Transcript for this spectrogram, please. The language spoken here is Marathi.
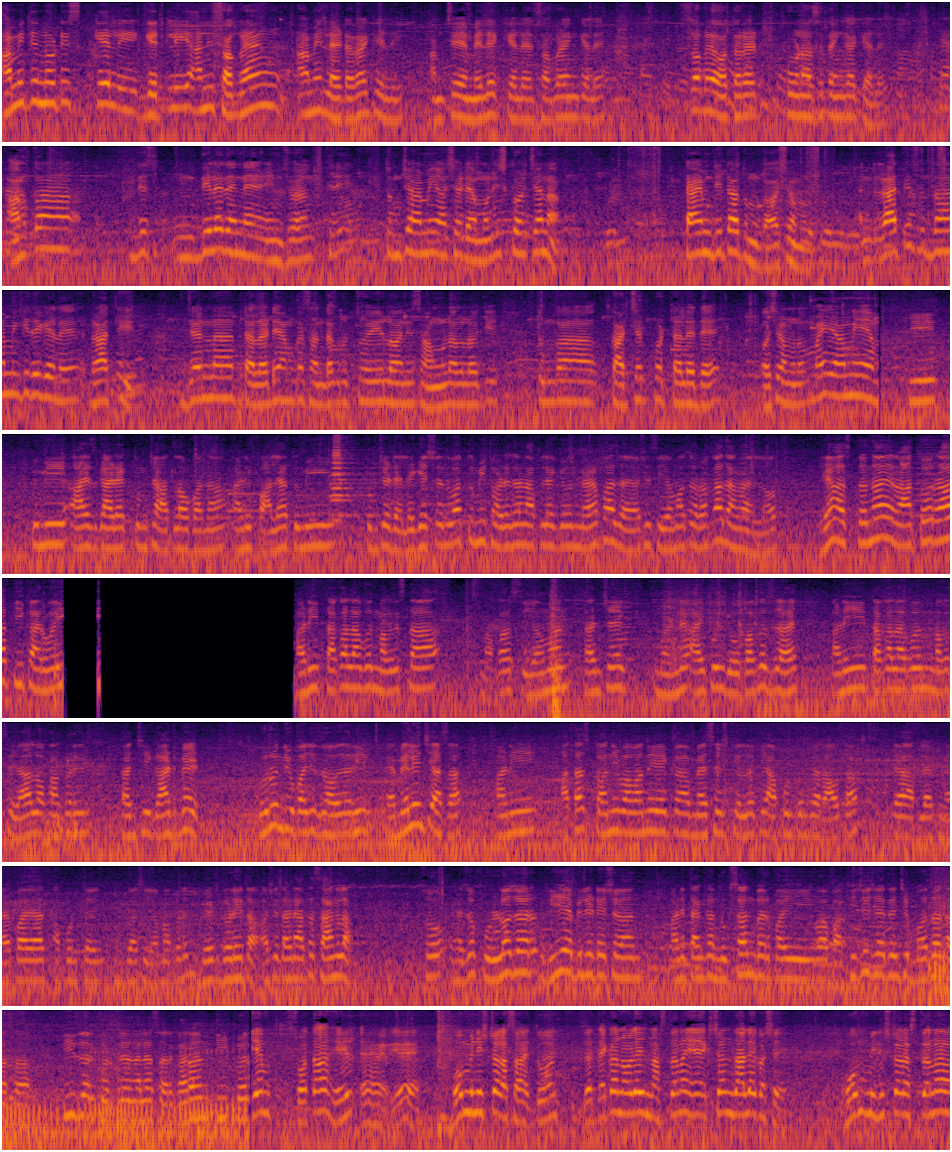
आमी ती नोटीस केली घेतली आनी सगळ्यांक आमी लेटरां केली. आमचे एम एल एक केले सगळ्यांक केले. सगळे ऑथोरायट कोण आसा तांकां केले. आमकां दिस दिले तेणे इन्शुरन्स की तुमचे आमी अशें डेमोलिश करचे ना. टायम दिता तुमकां अशें म्हणून. आनी राती सुद्दां आमी कितें केलें? राती जेन्ना तलाटे आमकां सांताक्रूजचो येयलो आनी सांगूंक लागलो की तुमकां काडचेच पडटले ते. अशें म्हणून. मागीर आमी हें की तुम्ही आयज गाड्याक तुमच्या हात लावपाना आणि फाल्यां तुम्ही तुमचे डेलिगेशन वा तुम्ही थोडे जाण आपल्याक घेवन मेळपा जाय अशें सी एमाचो रकाद हांगा आयलो हे आसतना रातोरात ही कारवाई आणि ताका लागून म्हाका दिसता म्हाका सी एमान तांचे म्हणणें आयकून घेवपाकूच जाय आणि ताका लागून म्हाका दिसता ह्या लोकां कडेन तांची गाठभेट करून दिवपाची जबाबदारी एम एल एची आसा. आणि आतांच टॉनी बाबानूय एक मेसेज केल्लो की आपूण तुमकां रावता. ते आपल्याक मेळपायात आपूण थंय तुमकां सी एमा कडेन भेट घडयता अशें ताणें आतां सांगलां. सो हेजो फुडलो जर रिहेबिलिटेशन आणि तांकां नुकसान भरपाई वा बाकीची जे त्यांची मदत आसा ती जर करतले जाल्यार सरकारान ती कर स्वता हे हे होम मिनिस्टर आसा हितून जर ताका नॉलेज नासतना हे एक्शन जाले कशें होम मिनिस्टर आसतना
